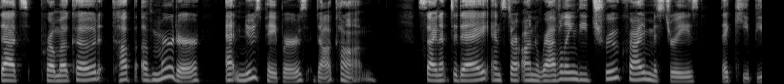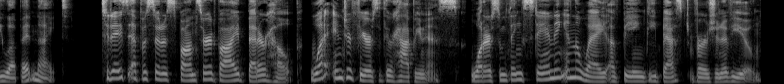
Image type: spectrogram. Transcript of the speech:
That's promo code Cup of Murder at newspapers.com. Sign up today and start unraveling the true crime mysteries that keep you up at night. Today's episode is sponsored by BetterHelp. What interferes with your happiness? What are some things standing in the way of being the best version of you?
